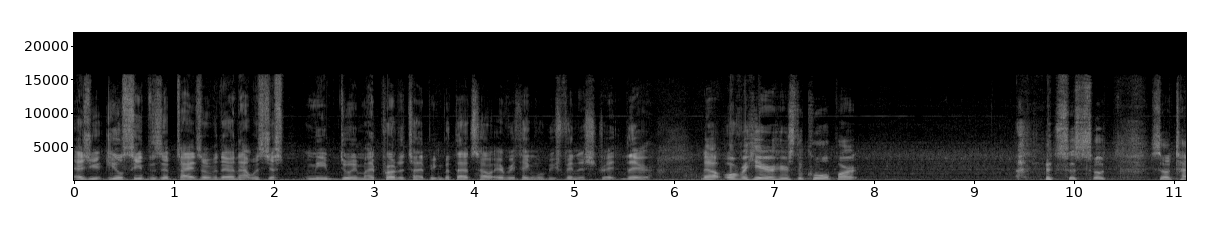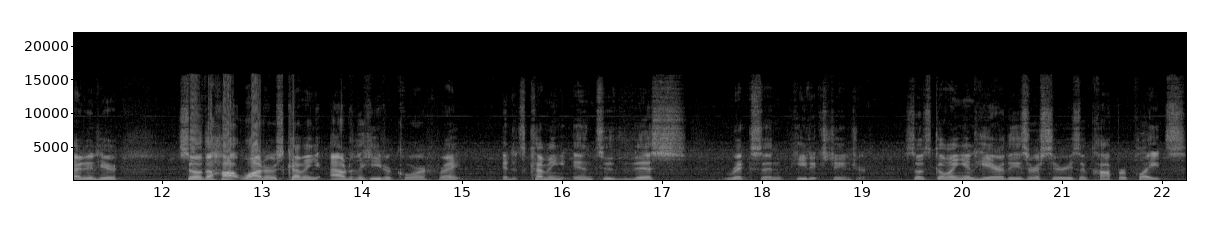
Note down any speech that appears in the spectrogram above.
as you, you'll see the zip ties over there and that was just me doing my prototyping, but that's how everything will be finished right there. Now over here, here's the cool part. this is so, so tight in here. So the hot water is coming out of the heater core, right? And it's coming into this Rixen's heat exchanger. So it's going in here. These are a series of copper plates,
